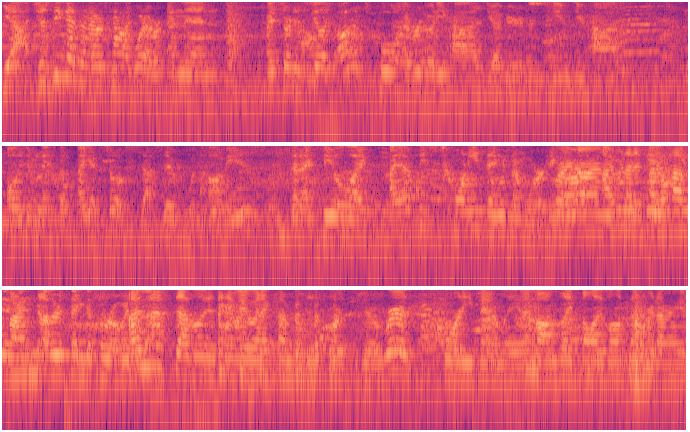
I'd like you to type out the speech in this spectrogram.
yeah, just because, and I was kind of like, whatever, and then I started to see like, oh, that's cool. Everybody has, you have your different teams, you have all these different things, but I get so obsessive with hobbies that I feel like I have these 20 things I'm working Right on. I'm gonna, if I you have need another thing to throw into I'm that. just definitely the same way when it comes to sports for sure. We're a sporty family. My mom played volleyball at Pepperdine.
